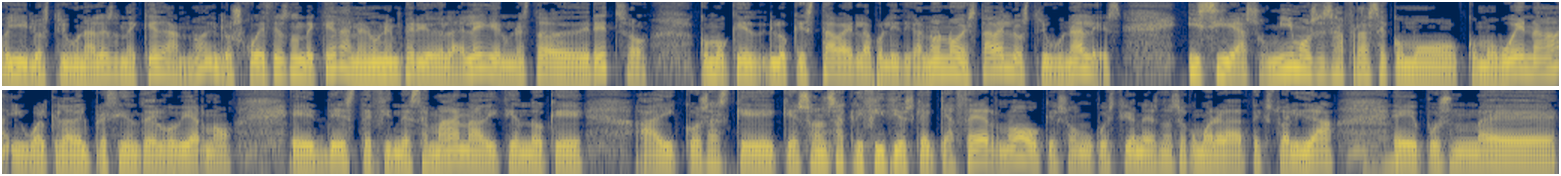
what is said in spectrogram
Oye, ¿y los tribunales dónde quedan? ¿no? ¿Y los jueces dónde quedan? En un imperio de la ley, en un Estado de Derecho. Como que lo que estaba en la política. No, no, estaba en los tribunales. Y si asumimos esa frase como, como buena, igual que la del presidente del gobierno eh, de este fin de semana, diciendo que hay cosas que, que, son sacrificios que hay que hacer, ¿no? O que son cuestiones, no sé cómo era la textualidad, eh, pues, eh,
